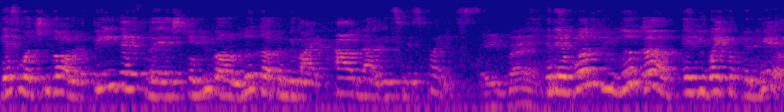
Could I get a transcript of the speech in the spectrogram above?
guess what? You're going to feed that flesh and you're going to look up and be like, how did I get to this place? Amen. And then what if you look up and you wake up in hell?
